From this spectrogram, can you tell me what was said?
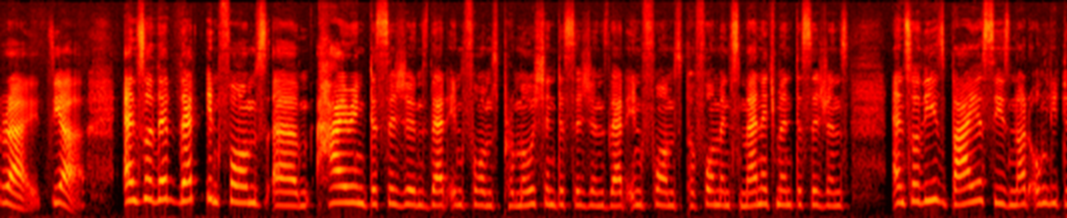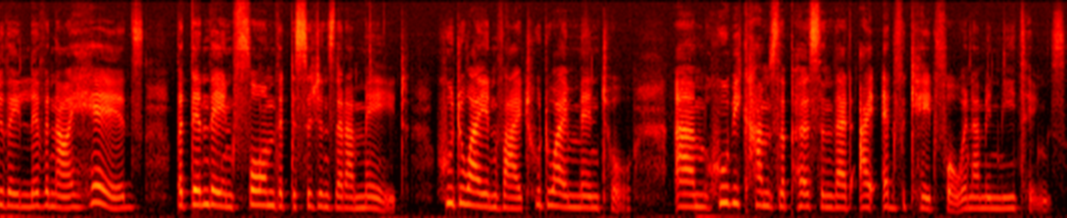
Right, yeah. And so that that informs um, hiring decisions, that informs promotion decisions, that informs performance management decisions. And so these biases not only do they live in our heads, but then they inform the decisions that are made. Who do I invite? Who do I mentor? Um, who becomes the person that I advocate for when I'm in meetings?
